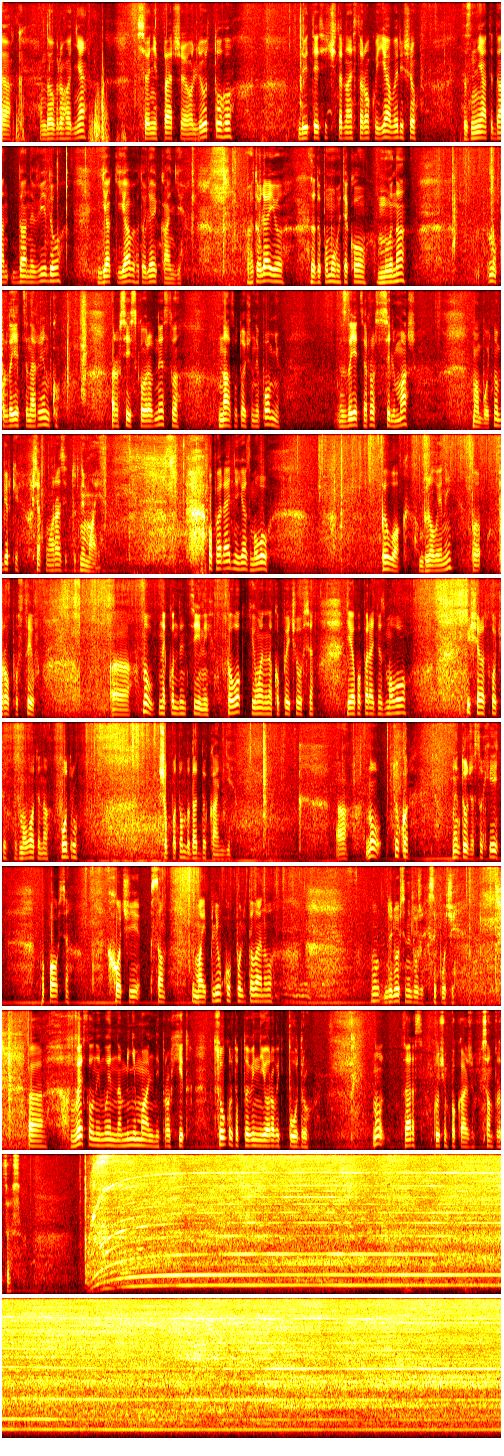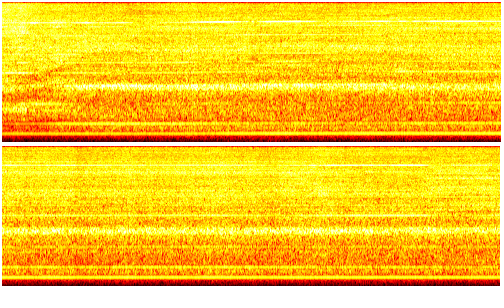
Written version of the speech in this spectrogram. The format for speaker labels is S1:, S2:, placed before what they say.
S1: Так, доброго дня. Сьогодні 1 лютого 2014 року я вирішив зняти дан- дане відео, як я виготовляю канді. Виготовляю за допомогою такого млина. Ну, продається на ринку російського виробництва. Назву точно не пам'ятаю. Здається, Россельмаш мабуть. Ну, бірки в всякому разі тут немає. Попередньо я змолов пилок бджолиний, пропустив е, ну, не конденційний пилок, який у мене накопичувався. Я його попередньо змолов. І ще раз хочу змолоти на пудру, щоб потім додати до канді. А, ну, цукор не дуже сухий попався. Хоч і сам має плівку поліетиленову. Ну, дивлюся, не дуже сипучий. Е, Висланий млин на мінімальний прохід цукру, тобто він його робить пудру. Ну, зараз включимо, покажемо сам процес.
